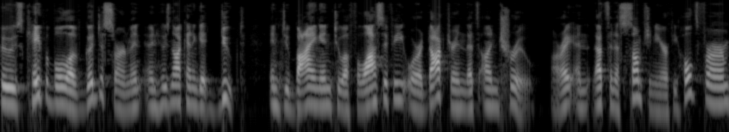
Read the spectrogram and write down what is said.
who's capable of good discernment and who's not going to get duped into buying into a philosophy or a doctrine that's untrue. All right? And that's an assumption here. If he holds firm,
